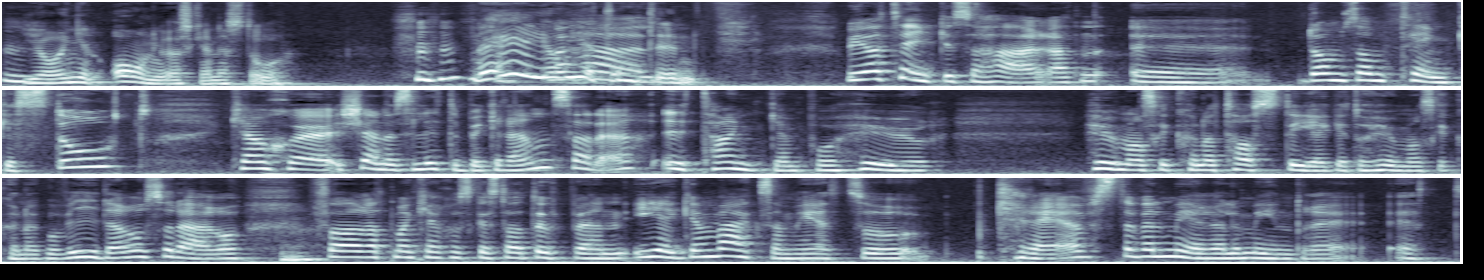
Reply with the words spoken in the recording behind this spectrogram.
Mm. Jag har ingen aning vad jag ska nästa år. Nej, jag vet inte. Men jag tänker så här att eh, de som tänker stort kanske känner sig lite begränsade i tanken på hur, hur man ska kunna ta steget och hur man ska kunna gå vidare och sådär. Och För att man kanske ska starta upp en egen verksamhet så krävs det väl mer eller mindre ett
